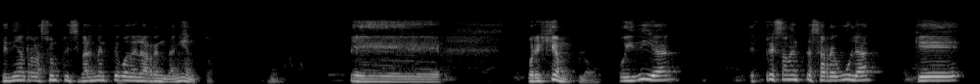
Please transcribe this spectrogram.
tenía relación principalmente con el arrendamiento. Eh, por ejemplo, hoy día expresamente se regula que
